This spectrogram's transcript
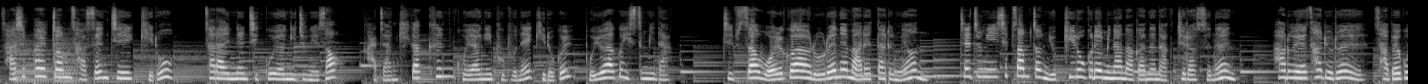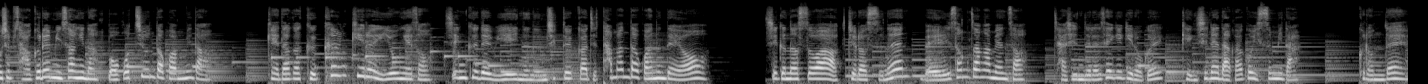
48.4cm의 키로 살아있는 집고양이 중에서 가장 키가 큰 고양이 부분의 기록을 보유하고 있습니다. 집사 월과 로렌의 말에 따르면 체중이 13.6kg이나 나가는 악튜러스는 하루에 사료를 454g 이상이나 먹어치운다고 합니다. 게다가 그 큰 키를 이용해서 싱크대 위에 있는 음식들까지 탐한다고 하는데요. 시그너스와 악튜러스는 매일 성장하면서 자신들의 세계 기록을 갱신해 나가고 있습니다. 그런데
